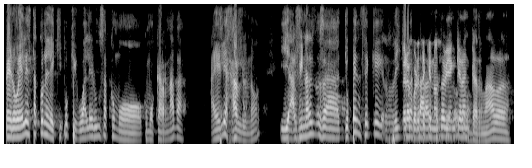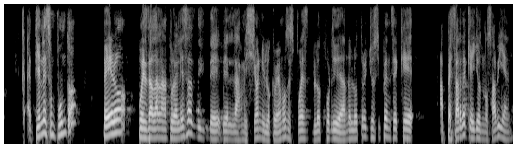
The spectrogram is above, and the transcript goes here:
Pero él está con el equipo que Waller usa como, como carnada, a él y a Harley, ¿no? Y al final, o sea, yo pensé que Rick Pero acuérdate que no sabían que eran carnada. Tienes un punto, pero pues dada la naturaleza de, de- de la misión y lo que vemos después, Bloodsport liderando el otro, yo sí pensé que, a pesar de que ellos no sabían,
